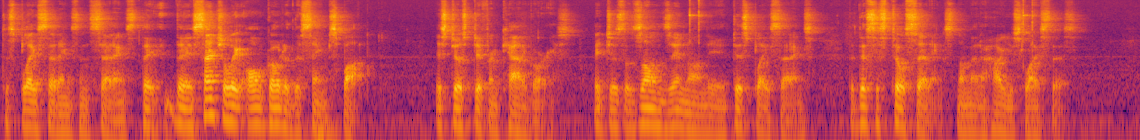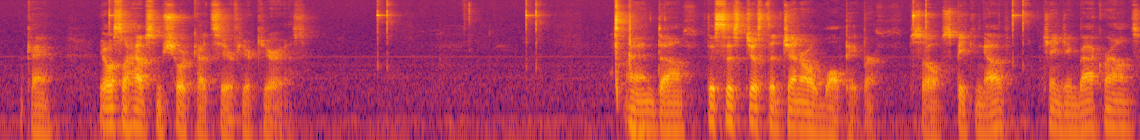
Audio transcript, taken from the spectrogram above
display settings, and settings. They, they essentially all go to the same spot. It's just different categories. It just zones in on the display settings. But this is still settings, no matter how you slice this. Okay. You also have some shortcuts here if you're curious. And uh, this is just a general wallpaper. So speaking of, changing backgrounds.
